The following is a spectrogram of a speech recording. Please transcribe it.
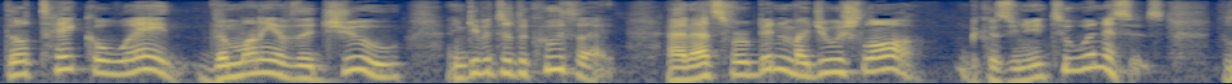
they'll take away the money of the Jew and give it to the Kuthite, and that's forbidden by Jewish law because you need two witnesses. So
